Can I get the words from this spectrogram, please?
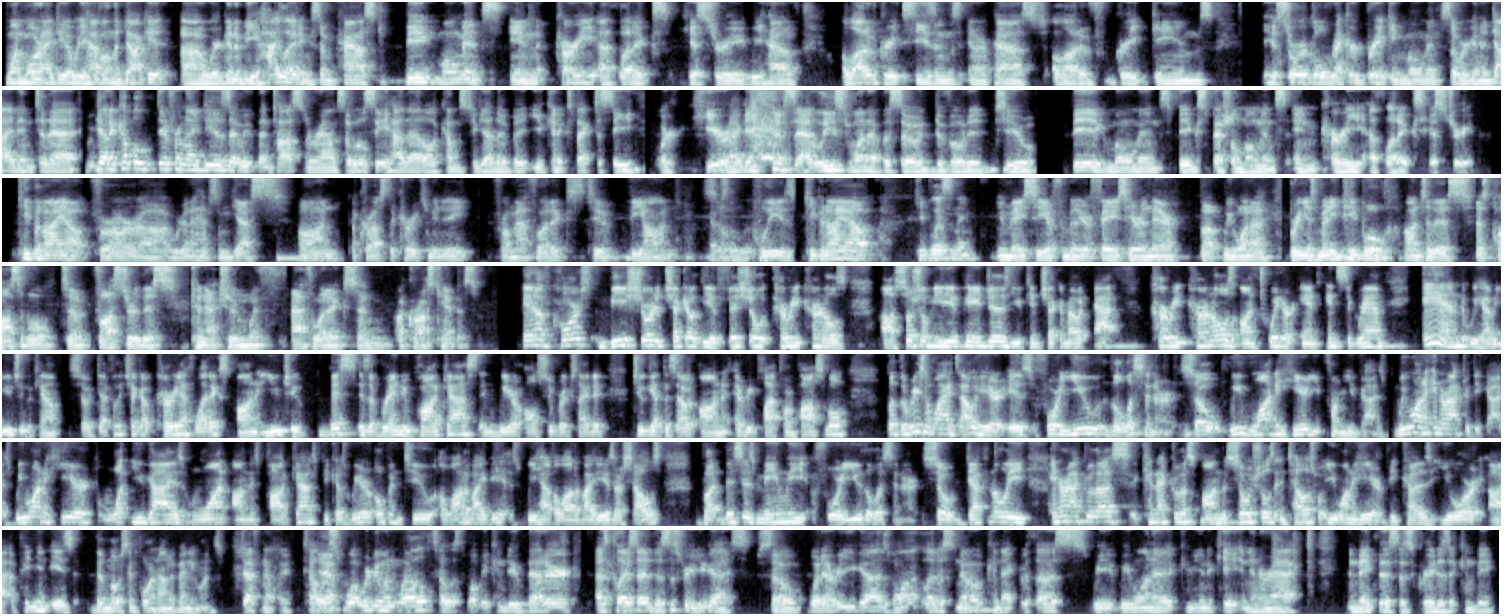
One more idea we have on the docket uh, we're going to be highlighting some past big moments in Curry athletics history. We have a lot of great seasons in our past, a lot of great games historical record breaking moment. So we're going to dive into that. We've got a couple different ideas that we've been tossing around. So we'll see how that all comes together. But you can expect to see or hear, I guess, at least one episode devoted to big moments, big special moments in Curry athletics history. Keep an eye out for our, uh, we're going to have some guests on across the Curry community from athletics to beyond. So Absolutely. please keep an eye out. Keep listening. You may see a familiar face here and there but we want to bring as many people onto this as possible to foster this connection with athletics and across campus. And of course, be sure to check out the official Curry Colonels uh, social media pages. You can check them out at Curry Colonels on Twitter and Instagram. And we have a YouTube account. So definitely check out Curry Athletics on YouTube. This is a brand new podcast, and we are all super excited to get this out on every platform possible. But the reason why it's out here is for you, the listener. So we want to hear you, from you guys. We want to interact with you guys. We want to hear what you guys want on this podcast because we are open to a lot of ideas. We have a lot of ideas ourselves, but this is mainly for you, the listener. So definitely interact with us, connect with us on the socials, and tell us what you want to hear because your uh, opinion is the most important out of anyone's. Definitely. Tell yeah. us what we're doing well. Tell us what we can do better. As Clay said, this is for you guys. So whatever you guys guys want, let us know. Mm-hmm. Connect with us. We we want to communicate and interact and make this as great as it can be.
